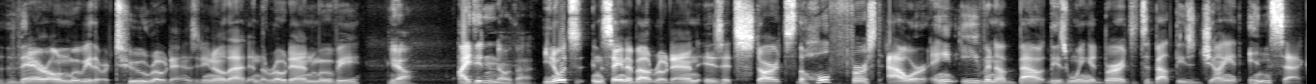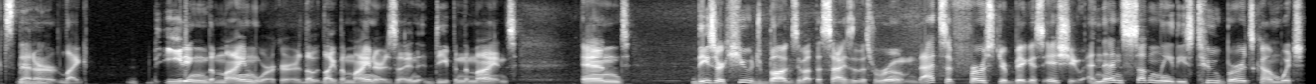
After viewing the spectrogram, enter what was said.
their own movie. There were two Rodans. Did you know that in the Rodan movie? yeah I didn't know that. You know what's insane about Rodan is it starts the whole first hour ain't even about these winged birds. It's about these giant insects that Mm-hmm. are like eating the mine worker, the, like the miners in, deep in the mines, and these are huge bugs about the size of this room. That's at first your biggest issue, and then suddenly these two birds come, which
